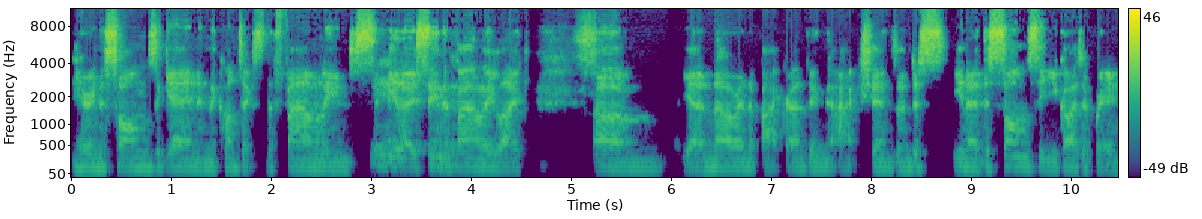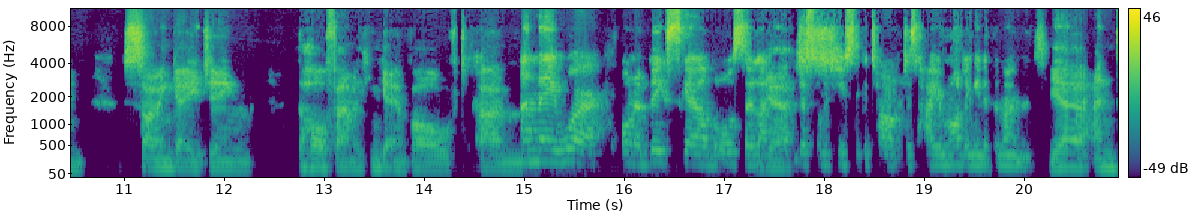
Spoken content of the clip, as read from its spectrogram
hearing the songs again in the context of the family, and Yeah. you know, seeing the family like, um, yeah, Noah in the background doing the actions, and just you know, the songs that you guys have written, so engaging. The whole family can get involved. Um, and they work on a big scale, but also like Yes. just on acoustic guitar, which is how you're modeling it at the moment. yeah, and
